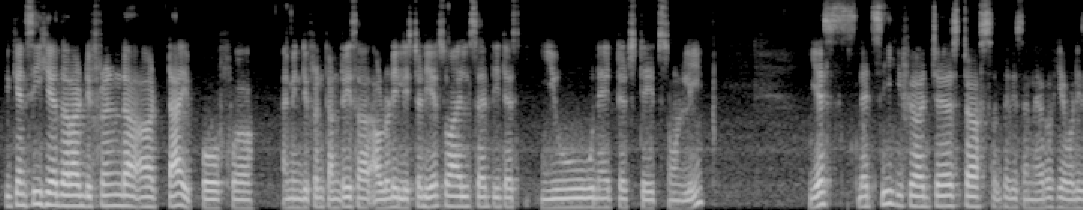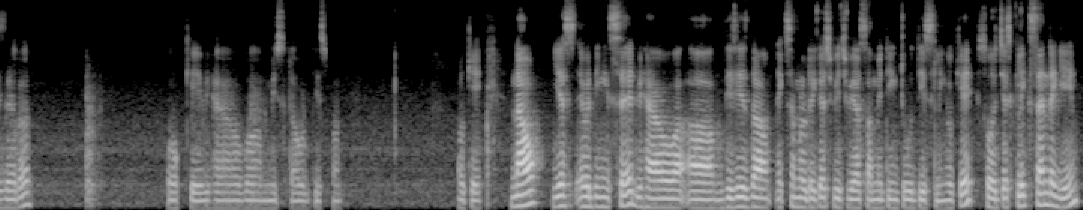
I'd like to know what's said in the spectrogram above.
you can see here there are different uh, type of uh, I mean different countries are already listed here. So I'll set it as United States only. Yes let's see if you are just uh, so there is an error here. What is the error? Okay we have uh, missed out this one. Okay now yes everything is said. We have uh, um, this is the xml request which we are submitting to this link okay? So just click send again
